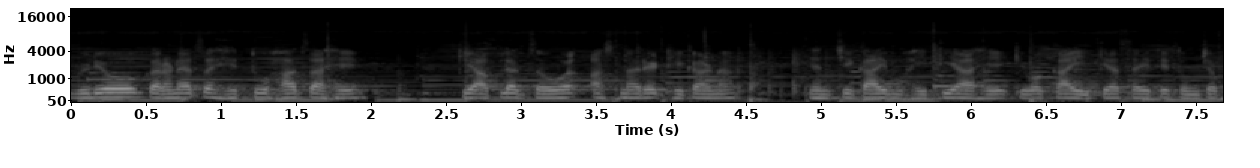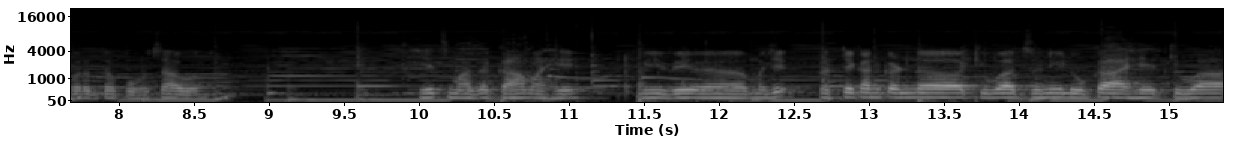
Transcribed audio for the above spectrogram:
व्हिडिओ करण्याचा हेतू हाच आहे की आपल्या जवळ असणारे ठिकाणं यांची काय माहिती आहे किंवा काय इतिहास आहे ते तुमच्यापर्यंत पोहोचावं. हेच माझं काम आहे. मी वे म्हणजे प्रत्येकांकडनं किंवा जुनी लोकं आहेत किंवा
